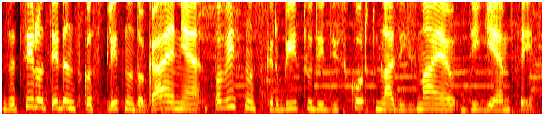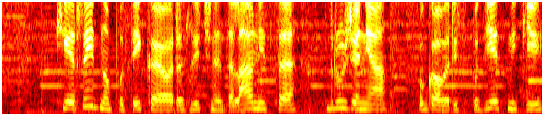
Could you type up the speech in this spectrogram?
Za celo tedensko spletno dogajanje pa vesno skrbi tudi Discord mladih zmajev DigiMC, kjer redno potekajo različne delavnice, druženja, pogovori s podjetniki,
